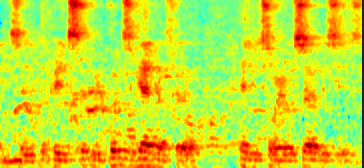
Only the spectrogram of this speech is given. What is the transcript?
into the bids that we put together for editorial services.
